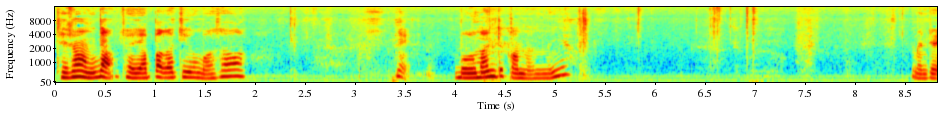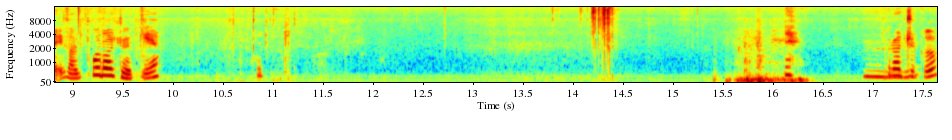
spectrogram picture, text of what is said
죄송합니다. 저희 아빠가 지금 와서 네, 뭐 만들 거냐면요. 먼저 이걸 풀어줄게요. 네, 풀어주고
